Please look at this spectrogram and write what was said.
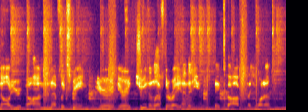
No, you're uh, on the Netflix screen. You're you're choosing left or right, and then you pick the option that you want to.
